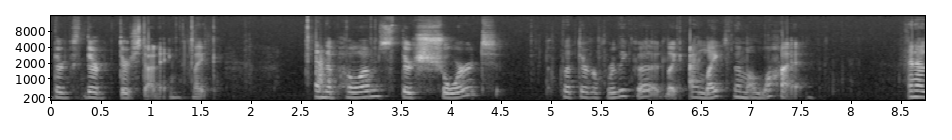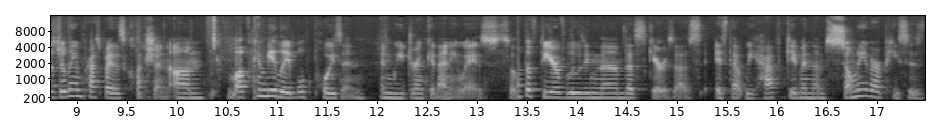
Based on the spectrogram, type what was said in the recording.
they're, they're, they're stunning. Like and the poems, they're short, but they're really good. Like, I liked them a lot. And I was really impressed by this collection. Um, love can be labeled poison, and we drink it anyways. So the fear of losing them that scares us is that we have given them so many of our pieces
